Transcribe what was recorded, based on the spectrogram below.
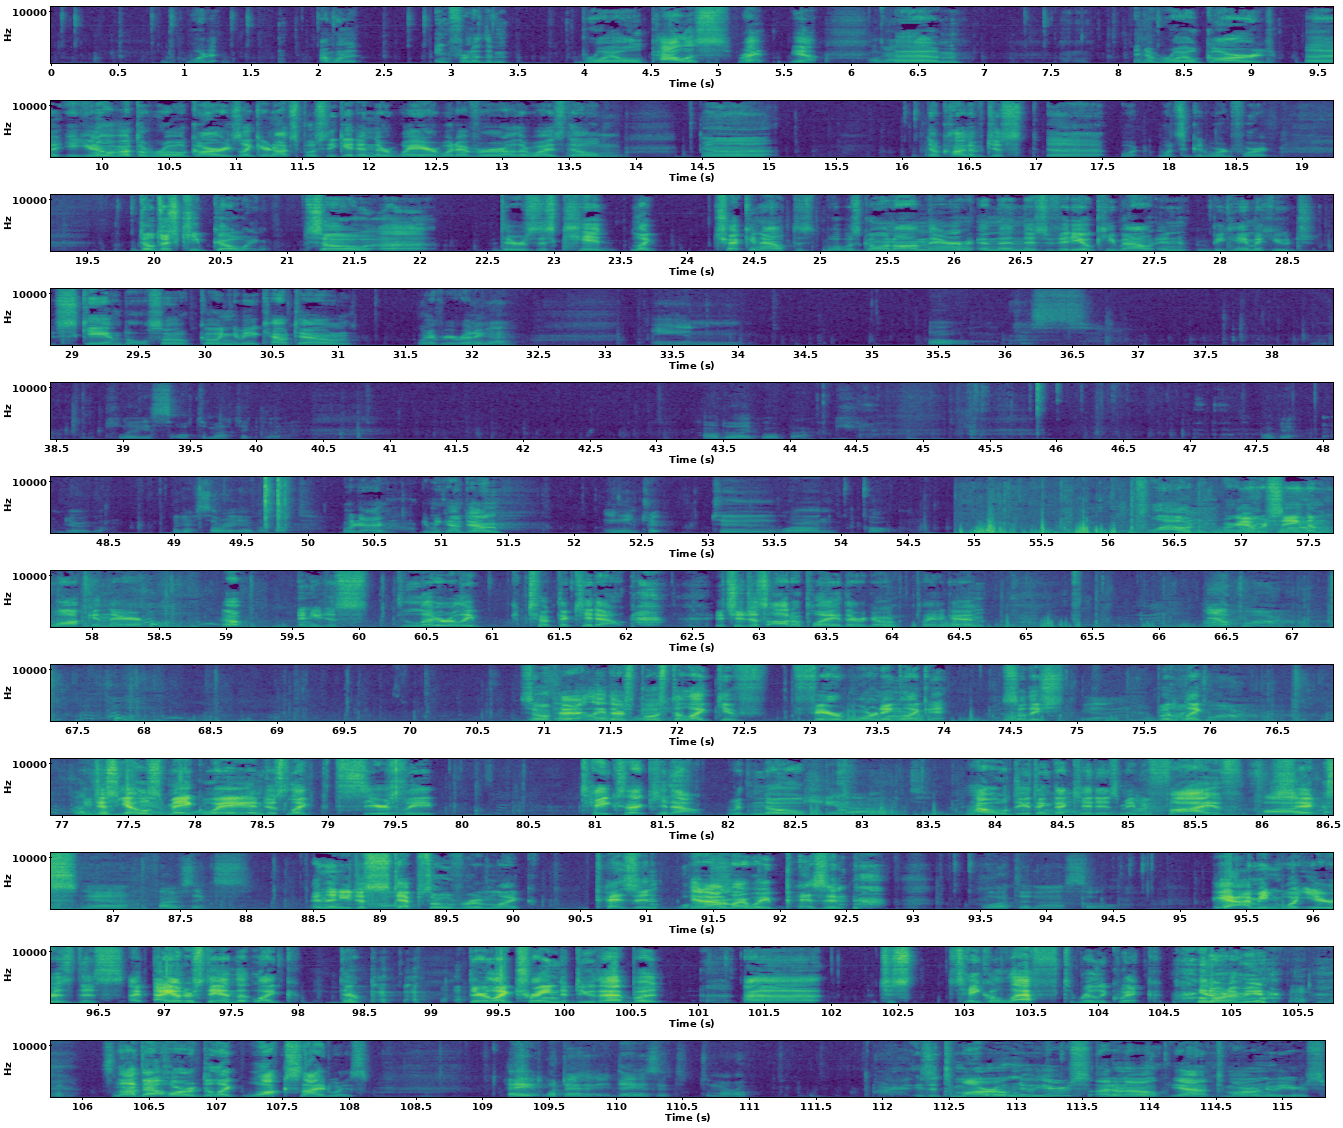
what I want to, in front of the royal palace, right? Yeah. Okay. Um, and a royal guard. Uh, you know about the royal guards? Like you're not supposed to get in their way or whatever, otherwise they'll, uh, they'll kind of just uh, what what's a good word for it? They'll just keep going. So uh, there's this kid like checking out this, what was going on there, and then this video came out and became a huge scandal. So go and give me a countdown whenever you're ready. okay. And oh, this plays automatically. How do I go back? Okay, there we go. Okay, sorry about that. Okay, give me a countdown. And three, two, one, go. It's loud. Okay, we're seeing them walk in there. Oh, and he just literally took the kid out. It should just autoplay. There we go. Playing again. Yep. So Yes, apparently they're way. supposed to like give fair warning, like, eh, so they. Sh- Yeah. but like, he just yells "make warning. way" and just like seriously takes that kid Just- out with no. Kid out. How old do you think that kid is? Maybe five, Five. six? Yeah, five, six. And then he just Wow. steps over him like, peasant. What? Get out of my way, peasant. What an asshole. yeah, I mean, what year is this? I, I understand that, like, they're they're like trained to do that, but uh, just take a left really quick. you know what I mean? it's not that hard to like walk sideways. Hey, what day, day is it tomorrow? Is it tomorrow, New Year's? I don't know. Yeah, tomorrow, New Year's.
